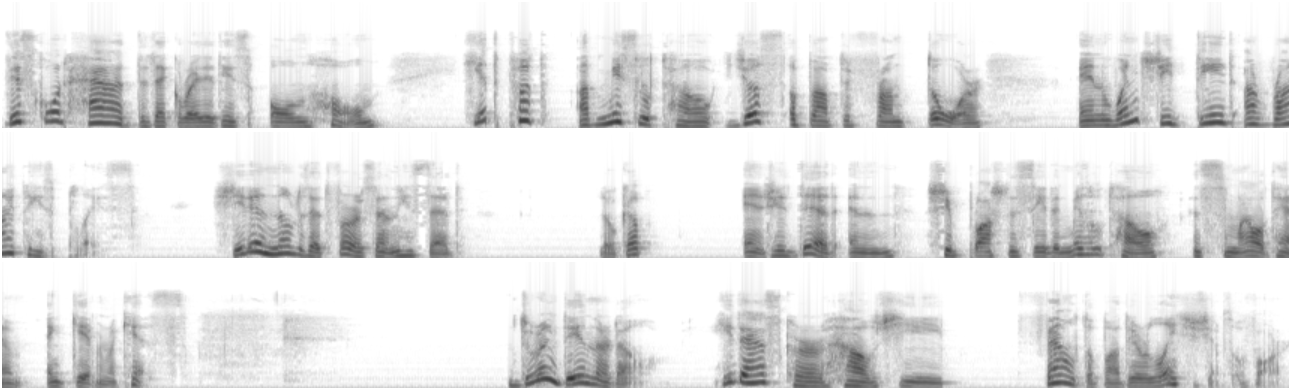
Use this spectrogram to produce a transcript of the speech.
Discord had decorated his own home, he had put a mistletoe just above the front door, and when she did arrive to his place, she didn't notice at first, and he said, Look up. And she did, and she blushed to see the mistletoe and smiled at him and gave him a kiss. During dinner, though, he'd ask her how she felt about their relationship so far.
